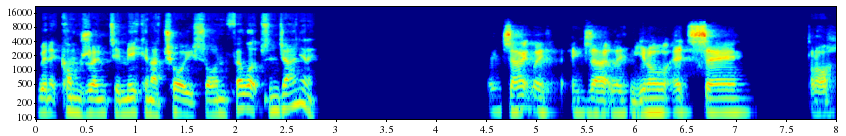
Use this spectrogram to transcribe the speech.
when it comes round to making a choice on Phillips in January. Exactly, exactly. You know, it's uh, oh,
